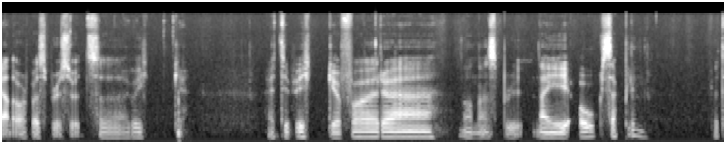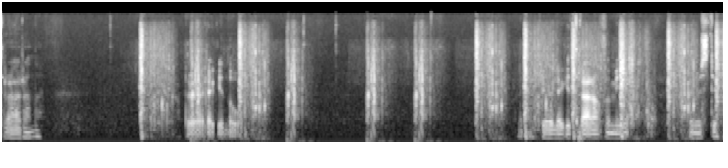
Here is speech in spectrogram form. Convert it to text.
Ja, det var på Sprucewood, så det går ikke. Jeg tipper ikke for uh, noe annet enn spru... Nei, Oak Zeppelin. For trærne. Prøver å legge noe. Jeg vil ikke legge trærne for mye. Det blir styrt.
